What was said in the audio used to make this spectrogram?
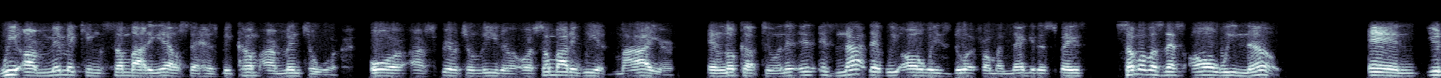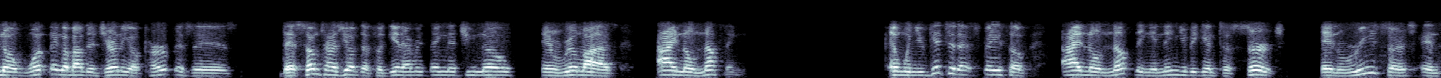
we are mimicking somebody else that has become our mentor or our spiritual leader or somebody we admire and look up to. And it, it's not that we always do it from a negative space. Some of us, that's all we know. And you know, one thing about the journey of purpose is that sometimes you have to forget everything that you know and realize I know nothing. And when you get to that space of I know nothing, and then you begin to search and research and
